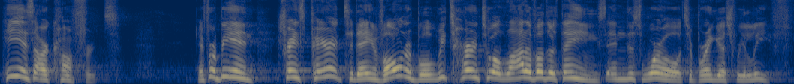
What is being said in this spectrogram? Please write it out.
He is our comfort. If we're being transparent today and vulnerable, we turn to a lot of other things in this world to bring us relief.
